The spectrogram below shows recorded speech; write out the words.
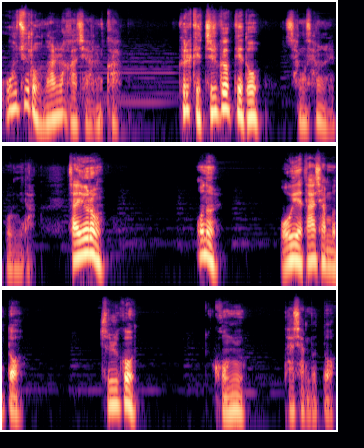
우주로 날아가지 않을까. 그렇게 즐겁게도 상상을 해봅니다. 자, 여러분 오늘 오후에 다시 한번 또 즐거운 공유 다시 한번 또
